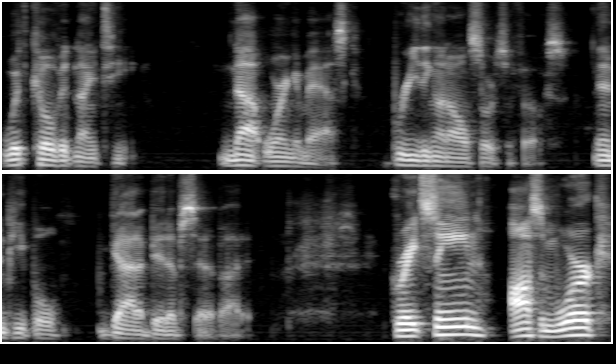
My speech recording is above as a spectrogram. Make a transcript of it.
with COVID 19, not wearing a mask, breathing on all sorts of folks. Then people got a bit upset about it. Great scene, awesome work.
